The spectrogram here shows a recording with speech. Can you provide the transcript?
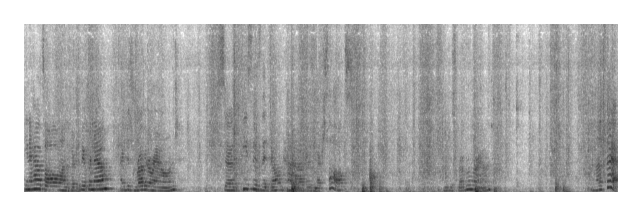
you know how it's all on the butcher paper now? I just rub it around. So the pieces that don't have as much salt, you just rub them around. And that's it.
